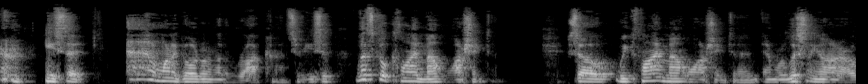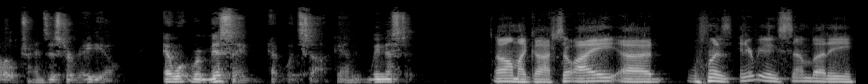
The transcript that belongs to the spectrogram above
he said, I don't want to go to another rock concert. He said, let's go climb Mount Washington. So we climbed Mount Washington and we're listening on our little transistor radio at what we're missing at Woodstock, and we missed it. Oh my gosh! So I uh, was interviewing somebody,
